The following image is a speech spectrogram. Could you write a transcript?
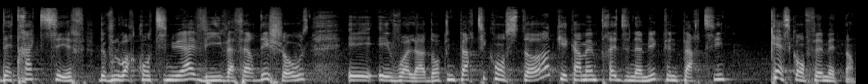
d'être actif, de vouloir continuer à vivre, à faire des choses. Et, et voilà. Donc une partie constat qui est quand même très dynamique, puis une partie qu'est-ce qu'on fait maintenant?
